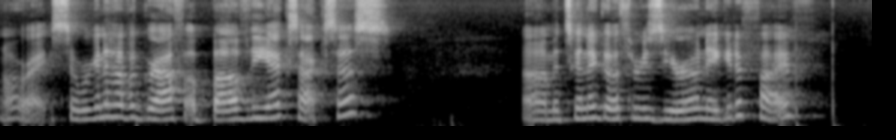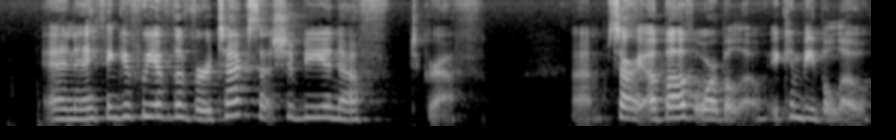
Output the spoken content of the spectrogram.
All right, so we're going to have a graph above the x-axis. Um, it's going to go through 0, negative 5. And I think if we have the vertex, that should be enough to graph. Um, sorry, above or below. It can be below.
